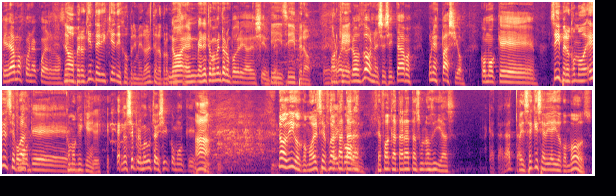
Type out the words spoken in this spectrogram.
Quedamos con acuerdo. No, pero ¿quién, te, di- ¿quién dijo primero? Él te lo propuso. No, en, en este momento no podría decirte. Sí, sí, pero... Pero porque... bueno, los dos necesitamos un espacio. Como que. Sí, pero como él se fue... Como a- que. ¿Como que qué? No sé, pero me gusta decir como que. Ah. No, digo, como él se fue, a Soy Catara- se fue a Cataratas unos días, La catarata. pensé que se había ido con vos.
